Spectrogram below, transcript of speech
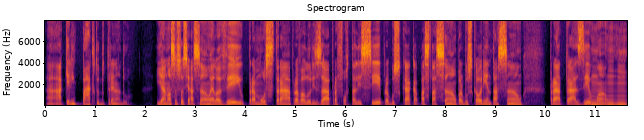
a, aquele impacto do treinador. E a nossa associação ela veio para mostrar, para valorizar, para fortalecer, para buscar capacitação, para buscar orientação, para trazer uma, um,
